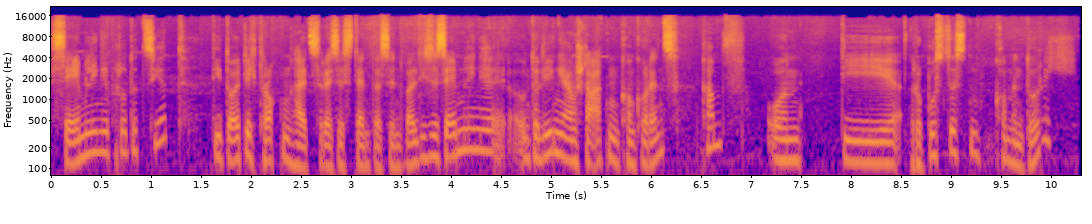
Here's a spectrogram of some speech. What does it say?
Sämlinge produziert, die deutlich trockenheitsresistenter sind, weil diese Sämlinge unterliegen ja einem starken Konkurrenzkampf und die robustesten kommen durch.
